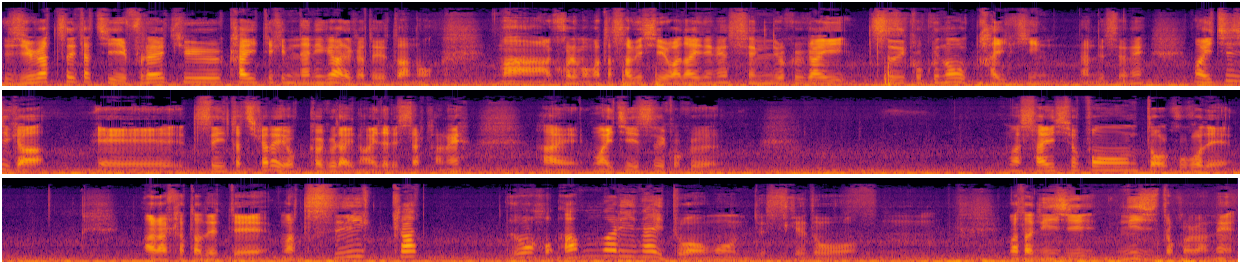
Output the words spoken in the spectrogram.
10月1日、プロ野球界的に何があるかというと、あの、まあこれもまた寂しい話題でね、戦力外通告の解禁なんですよね。まあ一時が、えー、1日から4日ぐらいの間でしたかね。はい。まあ一時通告、まあ最初ポーンとここで、あらかた出て、まあ追加はあんまりないとは思うんですけど、うん、また2時、2時とかがね、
